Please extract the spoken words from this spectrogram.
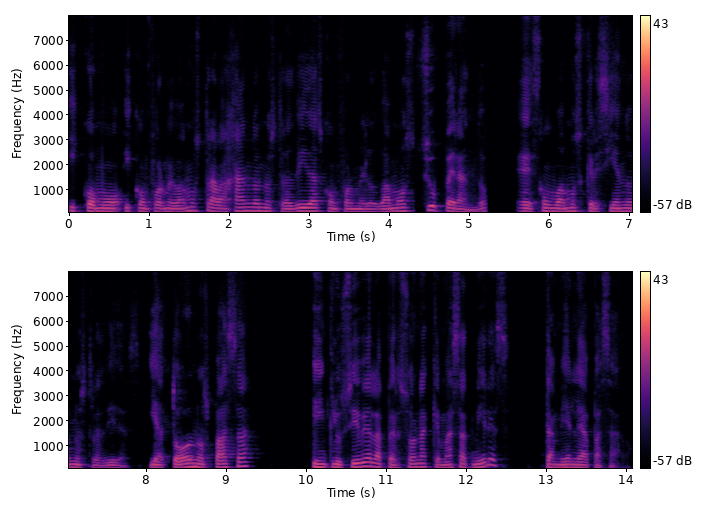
y como y conforme vamos trabajando en nuestras vidas, conforme los vamos superando, es como vamos creciendo en nuestras vidas. Y a todos nos pasa, inclusive a la persona que más admires, también le ha pasado.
